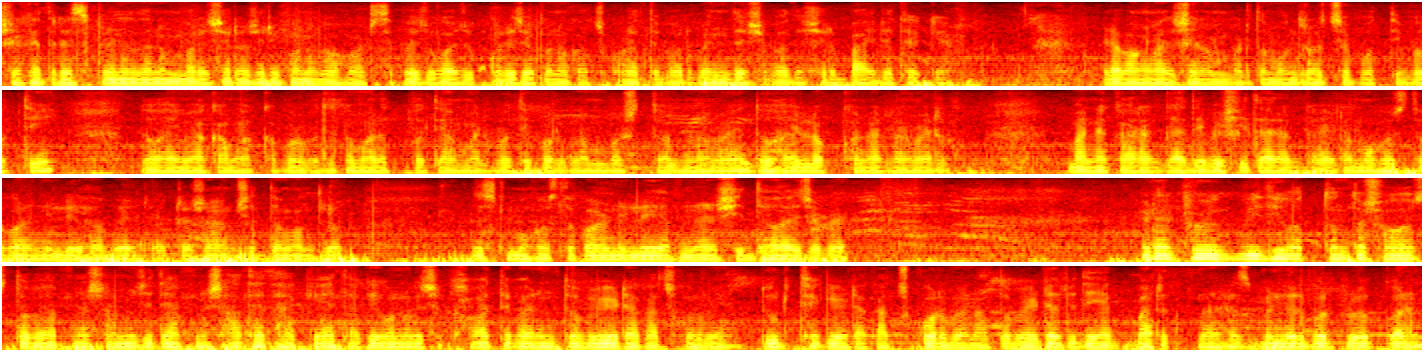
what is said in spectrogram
সেক্ষেত্রে স্ক্রিনে দেওয়া নম্বরে সরাসরি ফোনে বা হোয়াটসঅ্যাপে যোগাযোগ করে যে কোনো কাজ করাতে পারবেন দেশে বা দেশের বাইরে থেকে। এটা বাংলাদেশের নাম্বার তো মন্ত্র হচ্ছে প্রতিপত্তি দোহাই মা কামাক্কা পর্বতে তোমার উৎপত্তি, আমার প্রতি কল্যাণ বস্তল নামে দোহাই লক্ষণের রামের মানে কারাজ্ঞা দেবে সীতারাজ্ঞা। এটা মুখস্থ করে নিলেই হবে, এটা একটা স্বয়ংসিদ্ধ মন্ত্র। জাস্ট মুখস্থ করে নিলেই আপনারা সিদ্ধ হয়ে যাবে। এটার প্রয়োগ বিধি অত্যন্ত সহজ। তবে আপনার স্বামী যদি আপনার সাথে থাকে, তাকে কোনো কিছু খাওয়াতে পারেন, তবেই এটা কাজ করবে। দূর থেকে এটা কাজ করবে না। তবে এটা যদি একবার আপনার হাজব্যান্ডের উপর প্রয়োগ করেন,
